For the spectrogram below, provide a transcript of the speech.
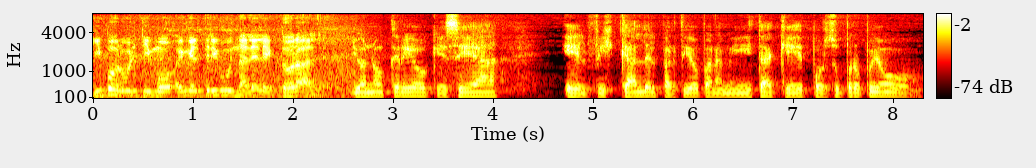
y por último en el Tribunal Electoral. Yo no creo que sea el fiscal del Partido Panameñista que por su, propio,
